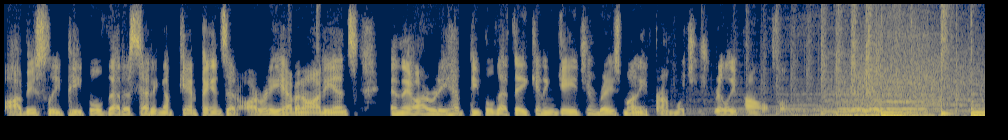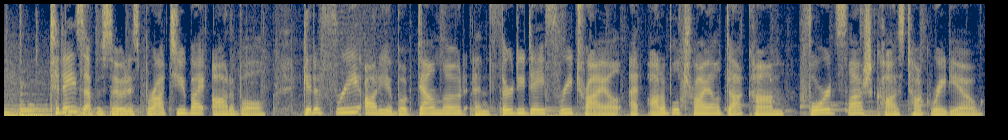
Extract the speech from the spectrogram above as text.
obviously people that are setting up campaigns that already have an audience and they already have people that they can engage and raise money from, which is really powerful. Today's episode is brought to you by Audible. Get a free audiobook download and 30-day free trial at audibletrial.com forward slash cause talk radio.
